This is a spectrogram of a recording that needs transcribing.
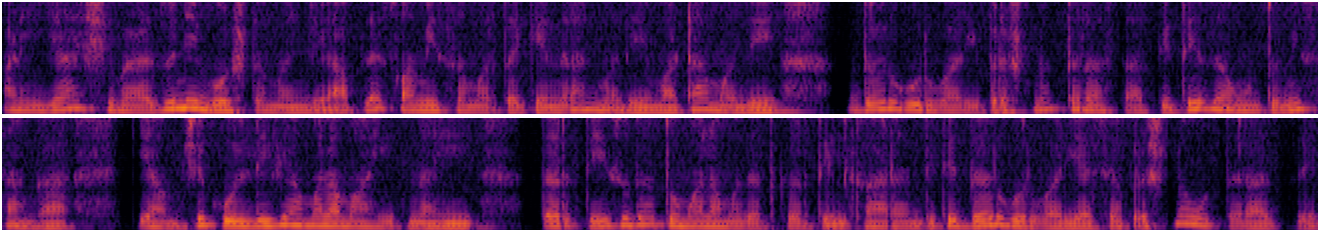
आणि याशिवाय अजून एक गोष्ट म्हणजे आपल्या स्वामी समर्थ केंद्रांमध्ये, मठामध्ये दर गुरुवारी प्रश्नोत्तर असतात. तिथे जाऊन तुम्ही सांगा, की आमची कुलदेवी आम्हाला माहीत नाही. तर ते सुद्धा तुम्हाला मदत करतील. कारण तिथे दर गुरुवारी अशा प्रश्न उत्तराचे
